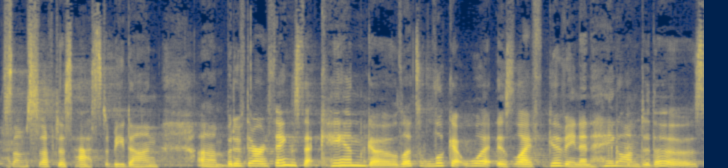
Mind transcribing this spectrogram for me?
Some stuff just has to be done. Um, but if there are things that can go, let's look at what is life giving and hang on to those.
